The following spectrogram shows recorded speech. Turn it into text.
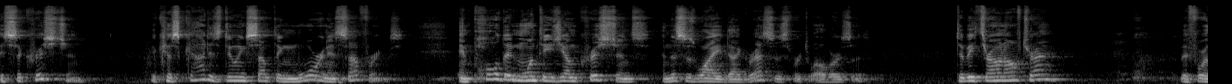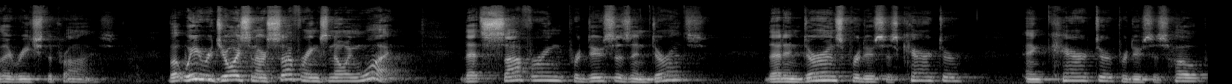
it's the Christian, because God is doing something more in his sufferings. And Paul didn't want these young Christians, and this is why he digresses for 12 verses, to be thrown off track before they reach the prize. But we rejoice in our sufferings, knowing what? That suffering produces endurance, that endurance produces character, and character produces hope.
